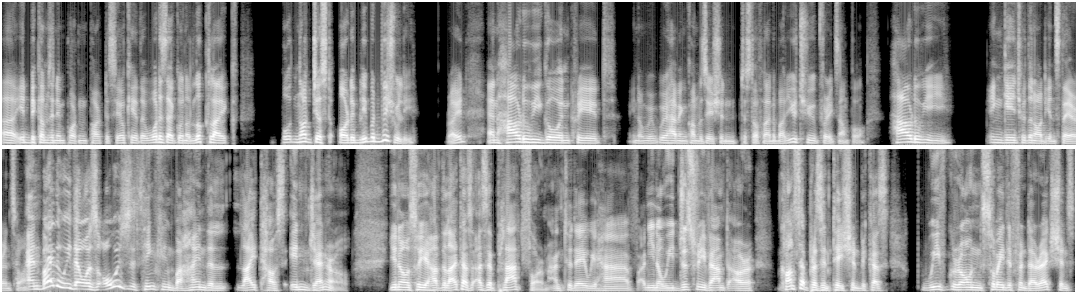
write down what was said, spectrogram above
Uh, it becomes an important part to say, okay, the, what is that going to look like, not just audibly but visually, right? And how do we go and create? You know, we're, we're having a conversation just offline about YouTube, for example. How do we engage with an audience there and so on. And by the way, that was always the thinking behind the Lighthouse in general. You know, so you have the Lighthouse as a platform. And today we have, and you know, we just revamped our concept presentation because we've grown so many different directions.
